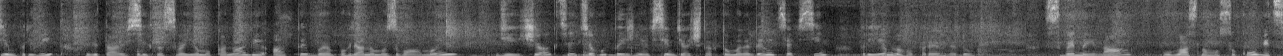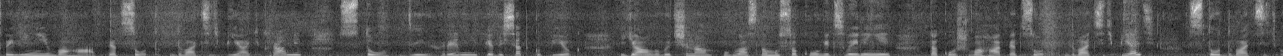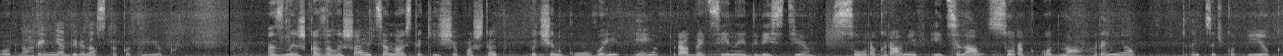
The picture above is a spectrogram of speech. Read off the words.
Всім привіт! Вітаю всіх на своєму каналі АТБ. Поглянемо з вами діючі акції цього тижня. Всім вдячна, хто мене дивиться, всім приємного перегляду. Свинина у власному соку від свинінії вага 525 грамів 102 гривні 50 копійок. Яловичина у власному соку від свинінії також вага 525 121 гривня 90 копійок. Знижка залишається на ось такий ще паштет. Печінковий і традиційний. 240 грамів і ціна 41 гривня 30 копійок.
